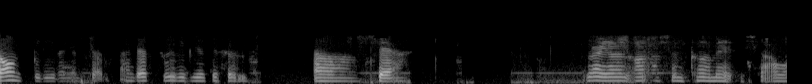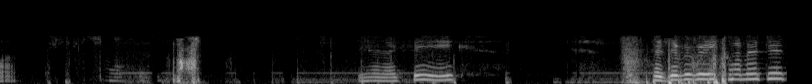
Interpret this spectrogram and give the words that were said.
don't believe in themselves, and that's really beautiful. Uh, share. Right on. Awesome comment, Sawa. And I think has everybody commented?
